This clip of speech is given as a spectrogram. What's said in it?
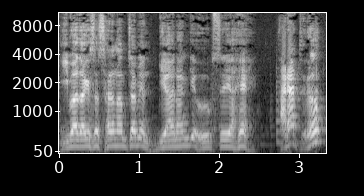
이 바닥에서 살아남자면 미안한 게 없어야 해. 알아들어?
